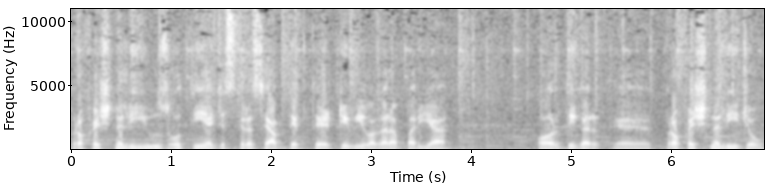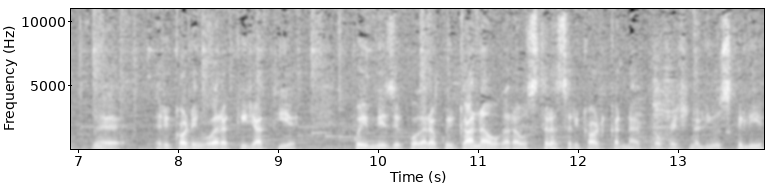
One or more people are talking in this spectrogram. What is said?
प्रोफेशनली यूज़ होती हैं जिस तरह से आप देखते हैं टीवी वगैरह पर या और दिगर प्रोफेशनली जो रिकॉर्डिंग वगैरह की जाती है कोई म्यूज़िक वगैरह कोई गाना वगैरह उस तरह से रिकॉर्ड करना है प्रोफेशनल यूज़ के लिए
